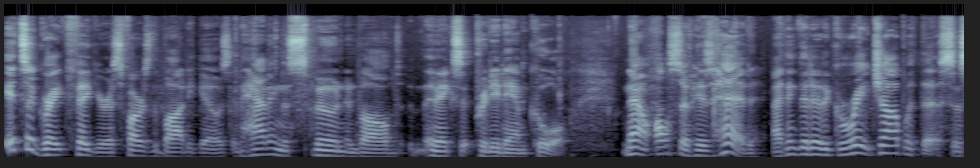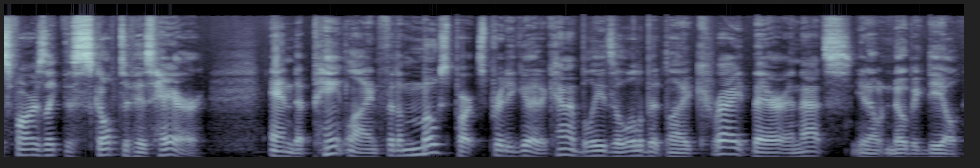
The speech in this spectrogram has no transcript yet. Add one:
it's a great figure as far as the body goes, and having the spoon involved it makes it pretty damn cool. Now, also his head. I think they did a great job with this as far as like the sculpt of his hair. And the paint line, for the most part, is pretty good. It kind of bleeds a little bit like right there, and that's, you know, no big deal.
